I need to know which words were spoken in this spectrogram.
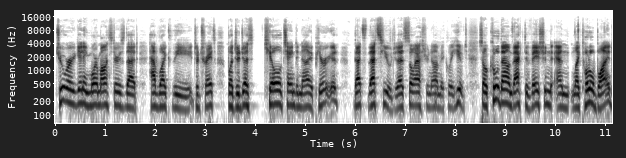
True, we're getting more monsters that have like the, the traits, but to just kill, chain, deny, period. That's that's huge. That's so astronomically huge. So cooldowns, activation, and like total blind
